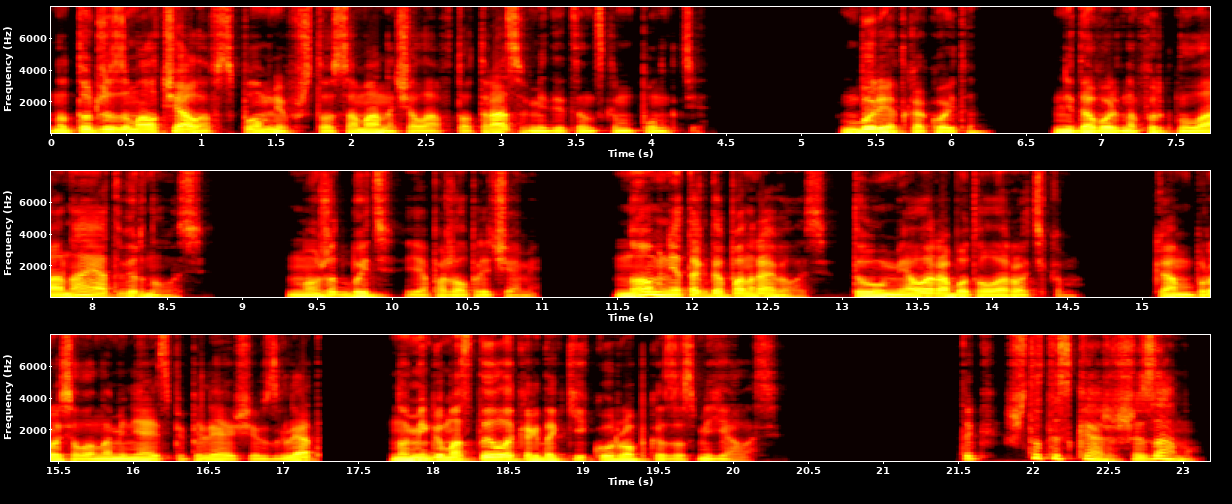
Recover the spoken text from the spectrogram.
Но тут же замолчала, вспомнив, что сама начала в тот раз в медицинском пункте. «Бред какой-то», — недовольно фыркнула она и отвернулась. «Может быть», — я пожал плечами. «Но мне тогда понравилось. Ты умело работала ротиком». Кам бросила на меня испепеляющий взгляд, но мигом остыла, когда Кику робко засмеялась. «Так что ты скажешь, Изаму?»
